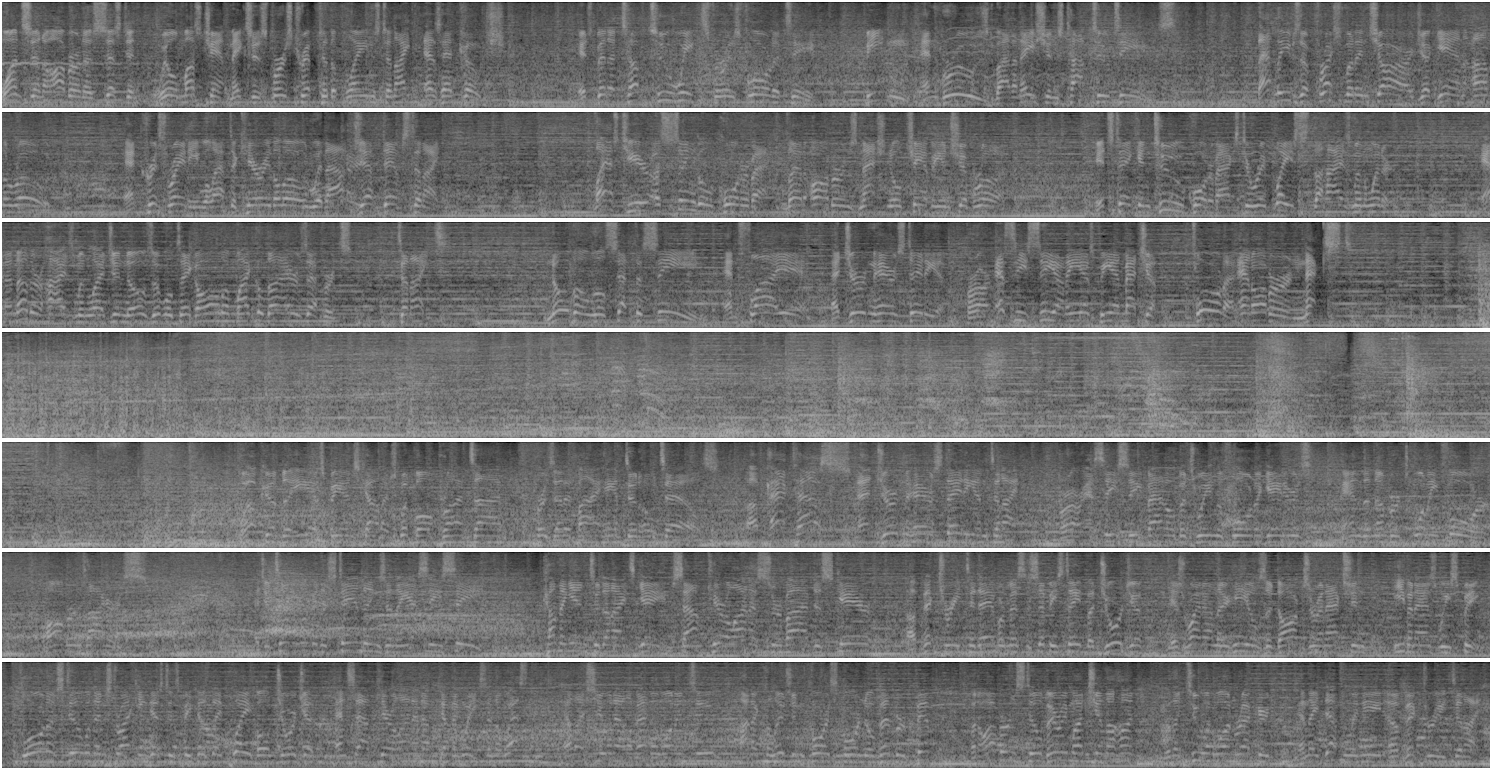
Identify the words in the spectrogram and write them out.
Once an Auburn assistant, Will Muschamp makes his first trip to the Plains tonight as head coach. It's been a tough two weeks for his Florida team, beaten and bruised by the nation's top two teams. That leaves a freshman in charge again on the road. And Chris Rainey will have to carry the load without Jeff Demps tonight. Last year, a single quarterback led Auburn's national championship run. It's taken two quarterbacks to replace the Heisman winner. And another Heisman legend knows it will take all of Michael Dyer's efforts tonight. Nova will set the scene and fly in at Jordan-Hare Stadium for our SEC on ESPN matchup. Florida and Auburn next. College Football Prime Time, presented by Hampton Hotels. A packed house at Jordan-Hare Stadium tonight for our SEC battle between the Florida Gators and the number 24 Auburn Tigers. As you take a look at the standings in the SEC, coming into tonight's game. South Carolina survived a scare, a victory today over Mississippi State, but Georgia is right on their heels. The Dogs are in action even as we speak. Florida still within striking distance because they play both Georgia and South Carolina in upcoming weeks. In the West, LSU and Alabama 1 and 2 on a collision course for November 5th. But Auburn still very much in the hunt with a 2-1 record, and they definitely need a victory tonight.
